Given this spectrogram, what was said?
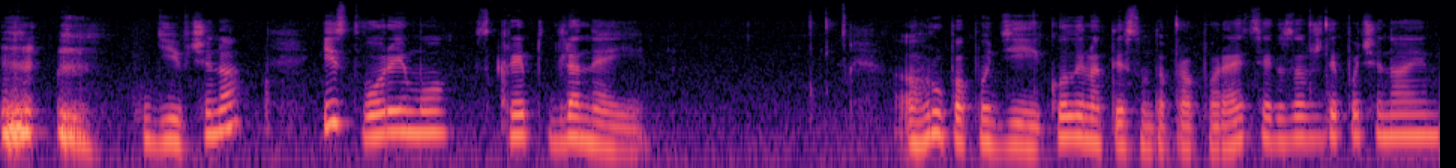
дівчина і створюємо скрипт для неї. Група подій, коли натиснуто прапорець, як завжди починаємо.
